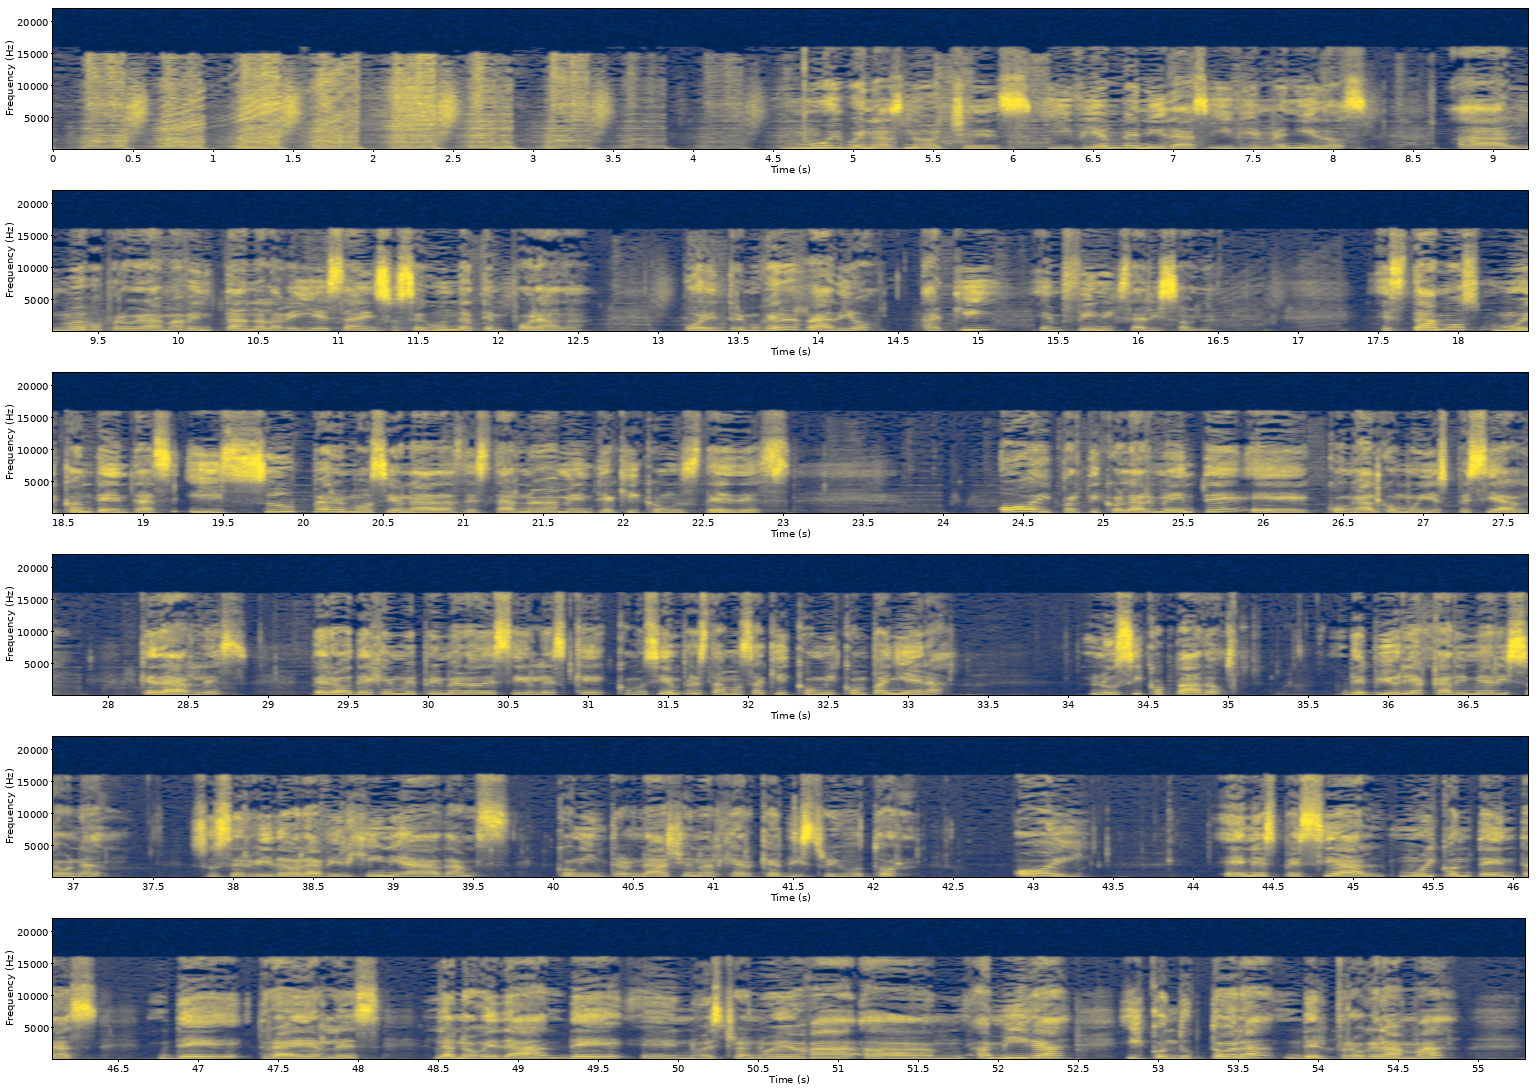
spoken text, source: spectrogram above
Muy buenas noches y bienvenidas y bienvenidos al nuevo programa Ventana a la Belleza en su segunda temporada por Entre Mujeres Radio, aquí en Phoenix, Arizona. Estamos muy contentas y súper emocionadas de estar nuevamente aquí con ustedes. Hoy particularmente eh, con algo muy especial que darles, pero déjenme primero decirles que como siempre estamos aquí con mi compañera Lucy Copado de Beauty Academy Arizona, su servidora Virginia Adams con International Haircare Distributor. Hoy, en especial, muy contentas de traerles la novedad de eh, nuestra nueva amiga y conductora del programa,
